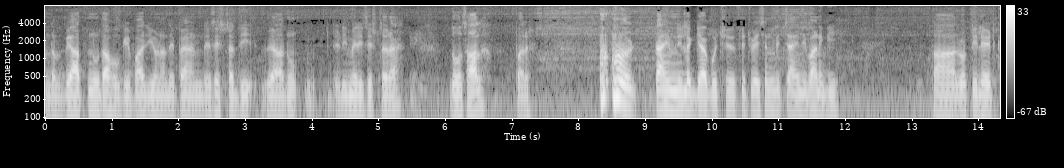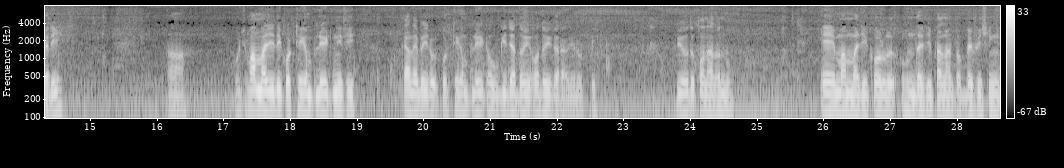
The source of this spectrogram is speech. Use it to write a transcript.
ਮਤਲਬ ਵਿਆਹ ਨੂੰ ਤਾਂ ਹੋ ਗਏ ਭਾਜੀ ਉਹਨਾਂ ਦੇ, ਭੈਣ ਦੇ ਸਿਸਟਰ ਦੀ ਵਿਆਹ ਨੂੰ, ਜਿਹੜੀ ਮੇਰੀ ਸਿਸਟਰ ਹੈ 2 ਸਾਲ, ਪਰ ਟਾਈਮ ਨਹੀਂ ਲੱਗਿਆ ਕੁਝ ਸਿਚੁਏਸ਼ਨ ਵਿੱਚ ਐਂ ਦੀ ਬਣ ਗਈ। ਤਾਂ ਰੋਟੀ ਲੇਟ ਕਰੀ। ਤਾਂ ਕੁਝ ਮਾਮਾ ਜੀ ਦੀ ਕੋਠੀ ਕੰਪਲੀਟ ਨਹੀਂ ਸੀ। ਕਹਿੰਦੇ ਰੋ- ਕੋਠੀ ਕੰਪਲੀਟ ਹੋਊਗੀ ਜਦੋਂ ਹੀ ਉਦੋਂ ਹੀ ਕਰਾਂਗੇ ਰੋਟੀ। ਵਿਊ ਦਿਖਾਉਣਾ ਤੁਹਾਨੂੰ। ਇਹ ਮਾਮਾ ਜੀ ਕੋਲ ਹੁੰਦੇ ਸੀ ਪਹਿਲਾਂ ਟੋਬੇ ਫਿਸ਼ਿੰਗ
